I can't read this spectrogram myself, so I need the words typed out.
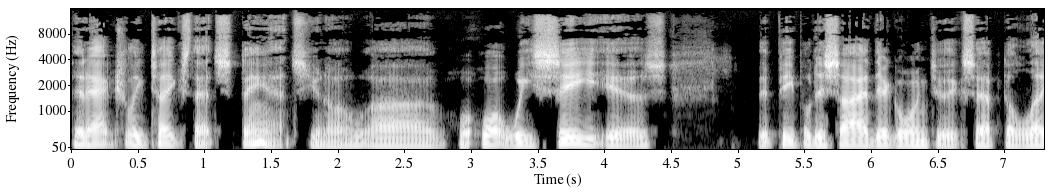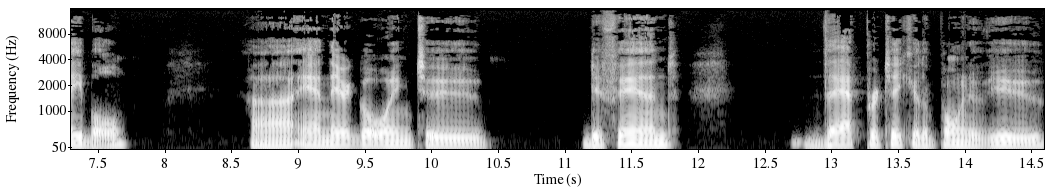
that actually takes that stance. You know, uh, what we see is that people decide they're going to accept a label uh, and they're going to defend that particular point of view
